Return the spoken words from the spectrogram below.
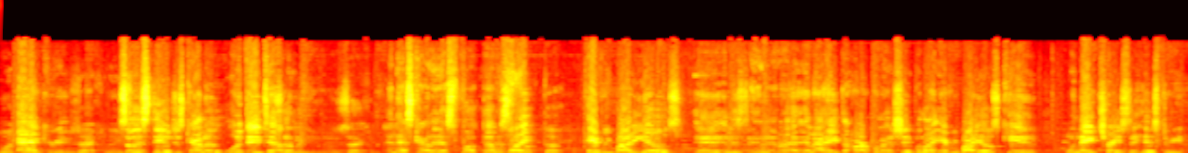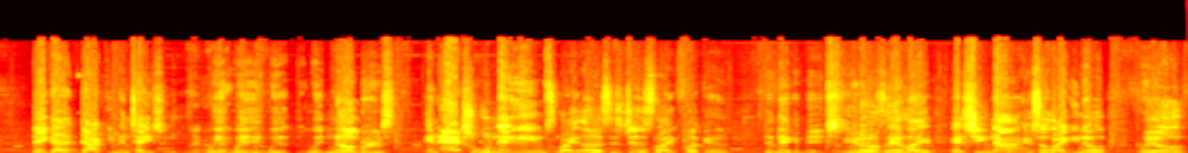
What they- accurate. exactly, so it's still just kind of what they telling you. exactly. and that's kind of that's fucked up. And It's like up. everybody else, and, and, this, and, I, and I hate to harp on that shit, but like everybody else can, when they trace in history, they got documentation with, with with with numbers and actual names. Like us, is just like fucking the nigga bitch. You know what I'm saying? Like, and she nine, so like you know, well.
